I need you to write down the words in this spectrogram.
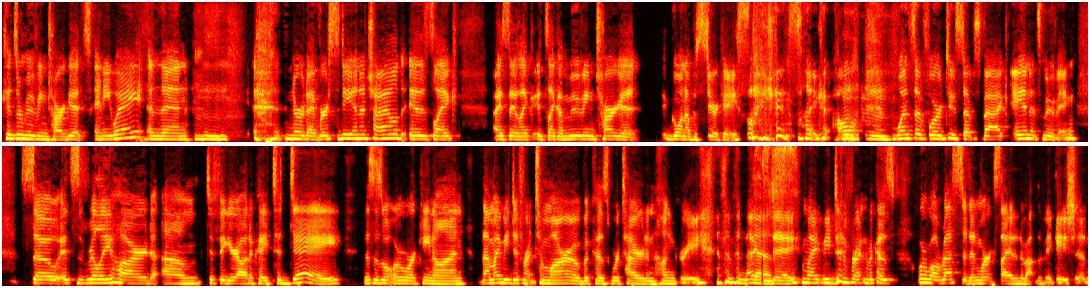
kids are moving targets anyway. And then mm-hmm. neurodiversity in a child is like, I say, like, it's like a moving target going up a staircase. Like it's like all, mm-hmm. one step forward, two steps back, and it's moving. So it's really hard um, to figure out. Okay, today this is what we're working on. That might be different tomorrow because we're tired and hungry, and then the next yes. day might be different because we're well rested and we're excited about the vacation.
